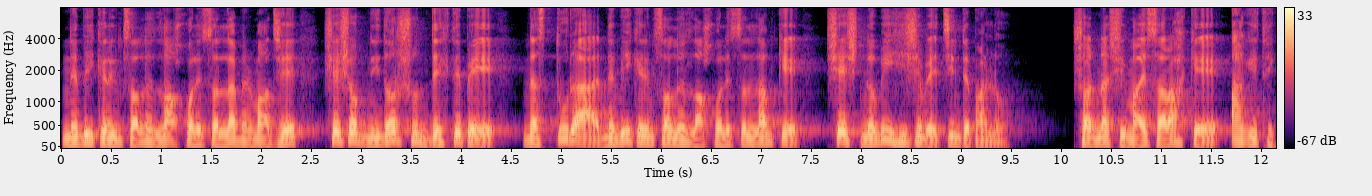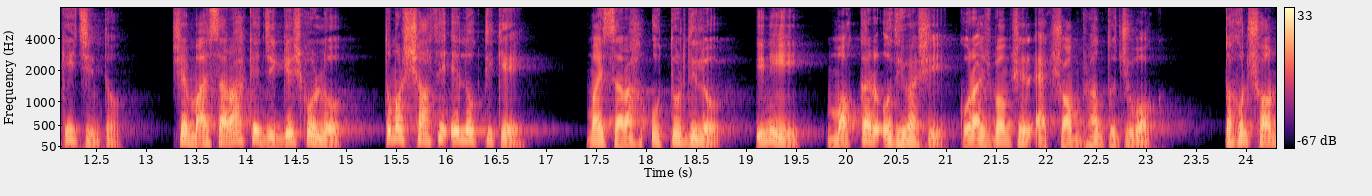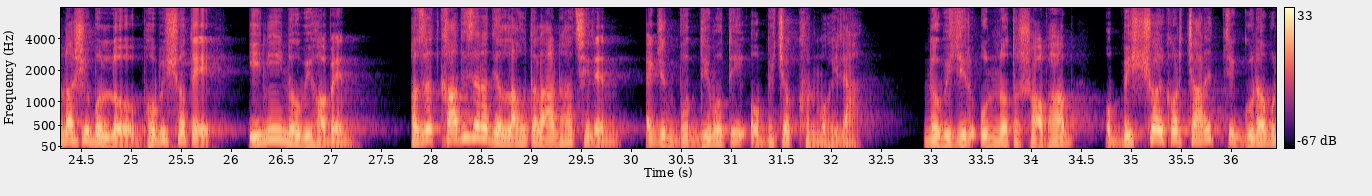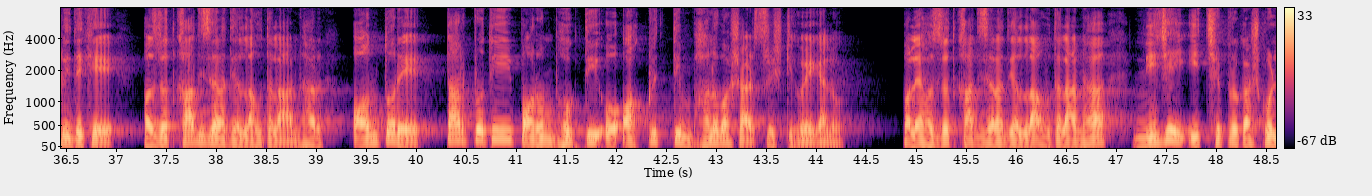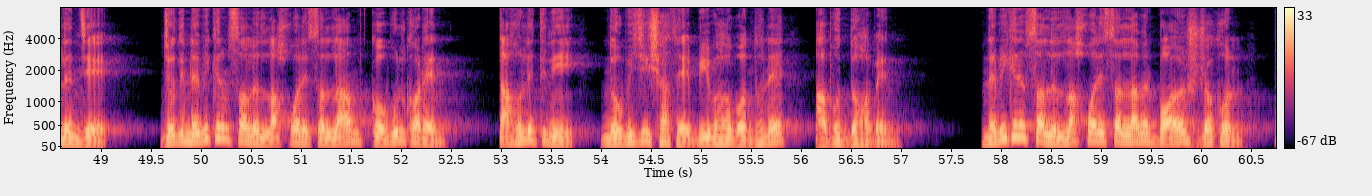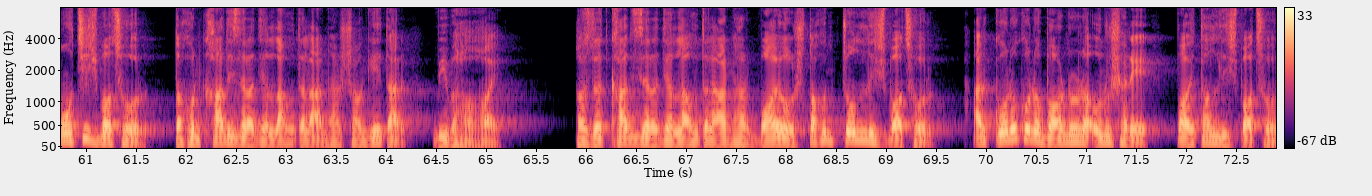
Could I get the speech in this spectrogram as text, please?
নবী করিম সাল্লাহ সাল্লামের মাঝে সেসব নিদর্শন দেখতে পেয়ে নাস্তুরা নবী করিম সাল্লাহ সাল্লামকে শেষ নবী হিসেবে চিনতে পারল। সন্ন্যাসী মায়সারাহকে আগে থেকেই চিনত। সে মায়সারাহকে জিজ্ঞেস করল, তোমার সাথে এ লোকটিকে মাইসারাহ উত্তর দিল, ইনি মক্কার অধিবাসী, কোরাইশ বংশের এক সম্ভ্রান্ত যুবক। তখন সন্ন্যাসী বলল, ভবিষ্যতে ইনি নবী হবেন। হজরত খাদিজা রাদি আল্লাহ তালা আনহা ছিলেন একজন বুদ্ধিমতী ও বিচক্ষণ মহিলা। নবীজির উন্নত স্বভাব ও বিস্ময়কর চারিত্রিক গুণাবলী দেখে হজরত খাদিজা রাদি আল্লাহ তালা আনহার অন্তরে তার প্রতি পরম ভক্তি ও অকৃত্রিম ভালোবাসার সৃষ্টি হয়ে গেল। ফলে হজরত খাদিজা রাদি আল্লাহ তালা আনহা নিজেই ইচ্ছে প্রকাশ করলেন যে, যদি নবী করিম সাল্লাহ সাল্লাম কবুল করেন, তাহলে তিনি নবীজির সাথে বিবাহ বন্ধনে আবদ্ধ হবেন। নবী করিম সাল্লাহ সাল্লামের বয়স যখন পঁচিশ বছর, তখন খাদিজা রাজি আল্লাহ তালা আনহার সঙ্গে তার বিবাহ হয়। হজরত খাদিজা রাজি আল্লাহ তালা আনহার বয়স তখন চল্লিশ বছর আর কোন কোন বর্ণনা অনুসারে পঁয়তাল্লিশ বছর।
